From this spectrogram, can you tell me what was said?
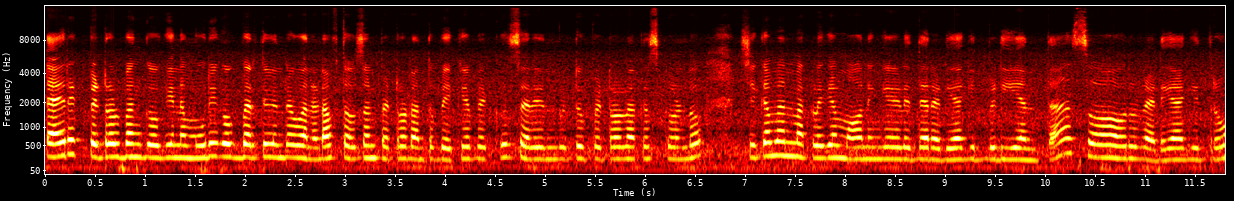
ಡೈರೆಕ್ಟ್ ಪೆಟ್ರೋಲ್ ಬಂಕ್ ಹೋಗಿ ನಮ್ಮ ಊರಿಗೆ ಹೋಗಿ ಬರ್ತೀವಿ ಅಂದರೆ one and half thousand petrol ಅಂತೂ ಬೇಕೇ ಬೇಕು. ಸರಿ ಅಂದ್ಬಿಟ್ಟು ಪೆಟ್ರೋಲ್ ಹಾಕಿಸ್ಕೊಂಡು ಚಿಕ್ಕಮ್ಮನ ಮಕ್ಕಳಿಗೆ ಮಾರ್ನಿಂಗ್ ಹೇಳಿದ್ದೆ ರೆಡಿಯಾಗಿದ್ಬಿಡಿ ಅಂತ. ಸೊ, ಅವರು ರೆಡಿಯಾಗಿದ್ದರು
